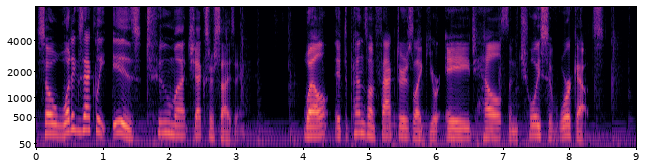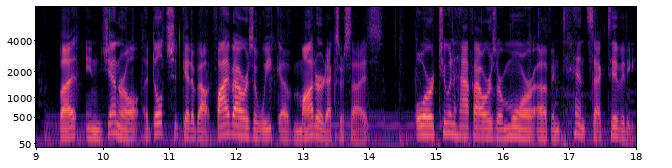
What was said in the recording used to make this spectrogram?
So, what exactly is too much exercising? Well, it depends on factors like your age, health, and choice of workouts. But in general, adults should get about five hours a week of moderate exercise, or two and a half hours or more of intense activity,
